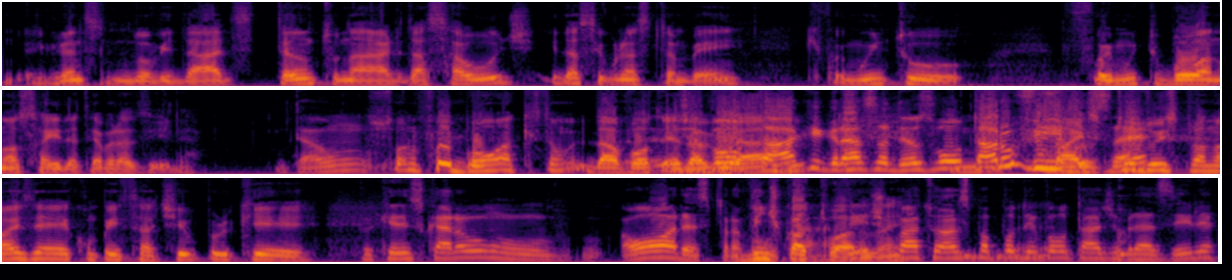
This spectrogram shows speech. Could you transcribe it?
grandes novidades, tanto na área da saúde e da segurança também, que foi muito, foi muito boa a nossa ida até Brasília. Então, só não foi bom a questão da volta de é da voltar, viagem. que graças a Deus voltaram vivos, Mas né? tudo isso para nós é compensativo porque porque eles ficaram horas para voltar. 24 horas, 24 né? horas para poder voltar de Brasília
